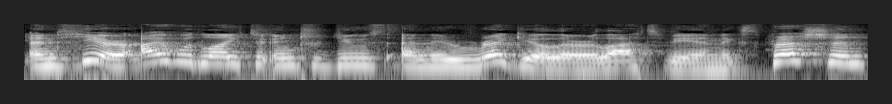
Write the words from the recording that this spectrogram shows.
And here I would like to introduce an irregular Latvian expression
